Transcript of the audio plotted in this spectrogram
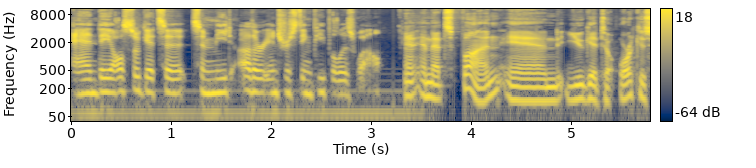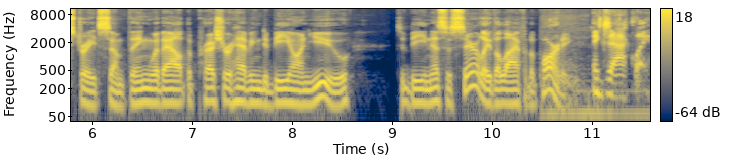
and they also get to to meet other interesting people as well. And, and that's fun. And you get to orchestrate something without the pressure having to be on you to be necessarily the life of the party. Exactly.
